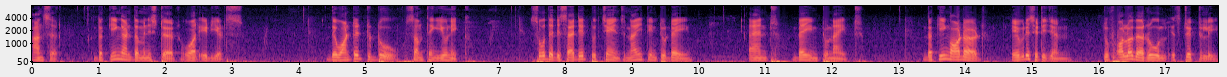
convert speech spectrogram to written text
Answer The king and the minister were idiots. They wanted to do something unique. So they decided to change night into day and day into night. The king ordered every citizen to follow the rule strictly.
